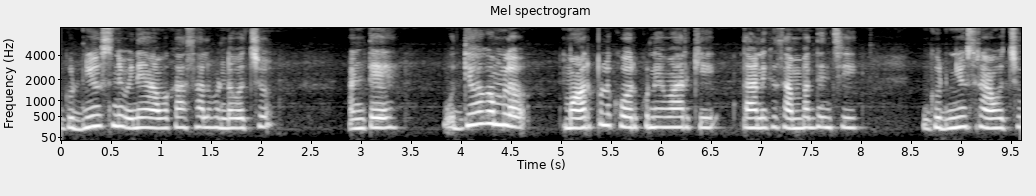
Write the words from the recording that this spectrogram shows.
గుడ్ న్యూస్ని వినే అవకాశాలు ఉండవచ్చు. అంటే ఉద్యోగంలో మార్పులు కోరుకునే వారికి దానికి సంబంధించి గుడ్ న్యూస్ రావచ్చు.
